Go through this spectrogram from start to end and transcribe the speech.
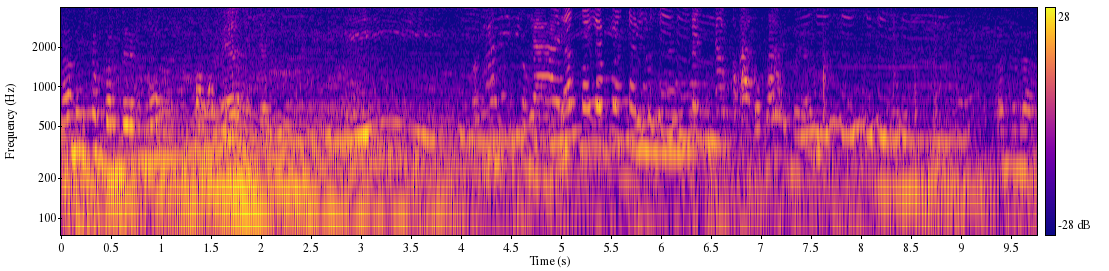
Gano'n isang barber mo, pamagyan. Eh, ano? Anak, malabang ka naman. Ano lang,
